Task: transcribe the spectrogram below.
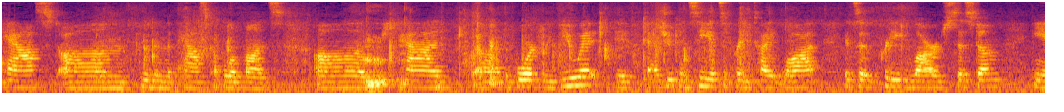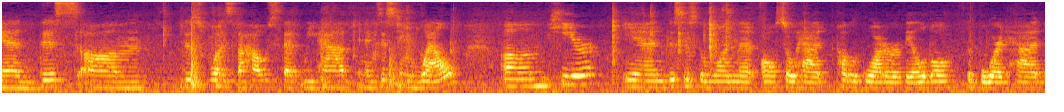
past, um, within the past couple of months. Um, we had, uh, the board review it, if, as you can see, it's a pretty tight lot, it's a pretty large system, and this, um, this was the house that we have an existing well, um, here, and this is the one that also had public water available. The board had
